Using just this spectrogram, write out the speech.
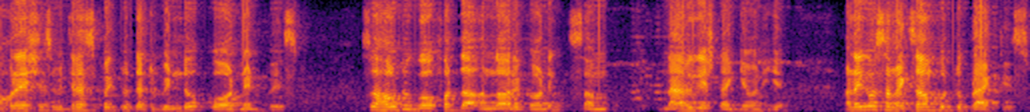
operations with respect to that window coordinate based. So how to go for the analog recording, some navigation I given here and I give some example to practice.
